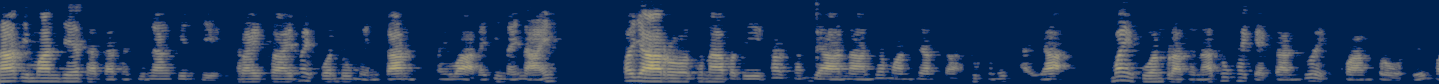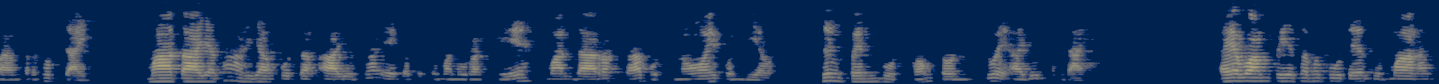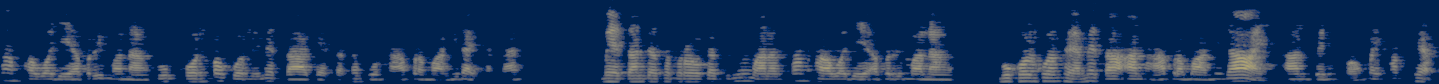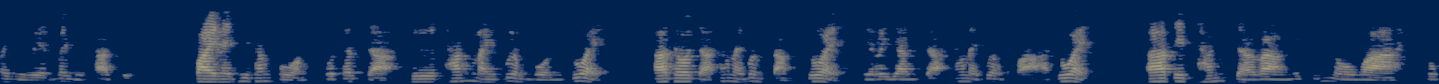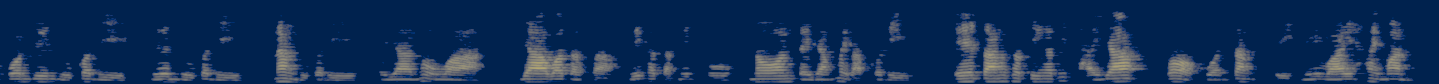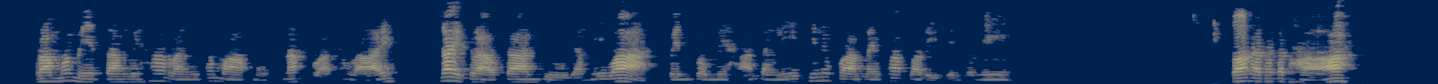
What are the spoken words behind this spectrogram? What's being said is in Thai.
นาติมันเยถกัตถินังกินจิใครๆไม่ควรดูเหมือนกัน ไม่ว่าในที่ไหนๆพยาโรสนาปฏิฆาสัญญานานยมันยัสสะทุกขมิชัยยะ ไม่ควรปรารถนาทุกข์ให้แก่กันด้วยความโกรธหรือความกระทบใจ มาตายาธาริยังปุตังอายุสะเอกปุตมนุรักเขมันดารักษาบุตรน้อยคนเดียว ซึ่งเป็นบุตรของตนด้วยอายุฉันใดเอวัมปีสมภูเตสุมานังสร้างภาวเยปริมาณังทุกคนก็ควรมีเมตตาแก่สัตว์ทั้งปวงหาประมาณไม่ได้ฉันนั้น เมตตันจะสปโรกัสนิมานังสร้างภาวเยอปริมาณัง บุคคลควรแผ่เมตตาอันหาประมาณไม่ได้ อันเป็นของไม่คับแคบไม่มีเวรไม่มีค่าศึก ไปในที่ทั้งปวงพุทธจะคือทั้งในเบื้องบนด้วยอาโทจะทั้งในเบื้องต่ำด้วยเอริยันจะทั้งในเบื้องขวาด้วย อาติทันจะรังมิชิโนวาบุคคลยืนอยู่ก็ดี เดินอยู่ก็ดี นั่งอยู่ก็ดีพยานโนวา ยาวัตสะวิคตมิโทนอนแต่ยังไม่หลับก็ดี เอตังสติงอธิษฐายะก็ควรตั้งสตินี้ไว้ให้มั่น พรหมเมตังวิหารังอิทมาหุนักปราชญ์ทั้งหลาย ได้กล่าวการอยู่อย่างนี้ว่าเป็นพรหมิหารดังนี้ที่นื้อความในพระบาลีเป็นตัวนี้ ตอนอัตถกถา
